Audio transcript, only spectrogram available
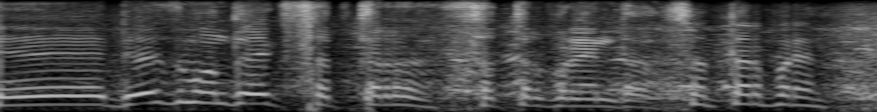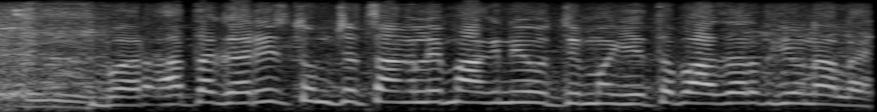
हे देच म्हणतो एक सत्तर सत्तर पर्यंत सत्तर पर्यंत बर. आता घरीच तुमची चांगली मागणी होती मग इथं बाजारात घेऊन आलाय.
